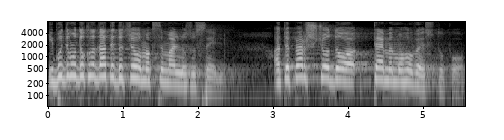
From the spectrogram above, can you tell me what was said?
І будемо докладати до цього максимально зусиль. А тепер щодо теми мого виступу.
